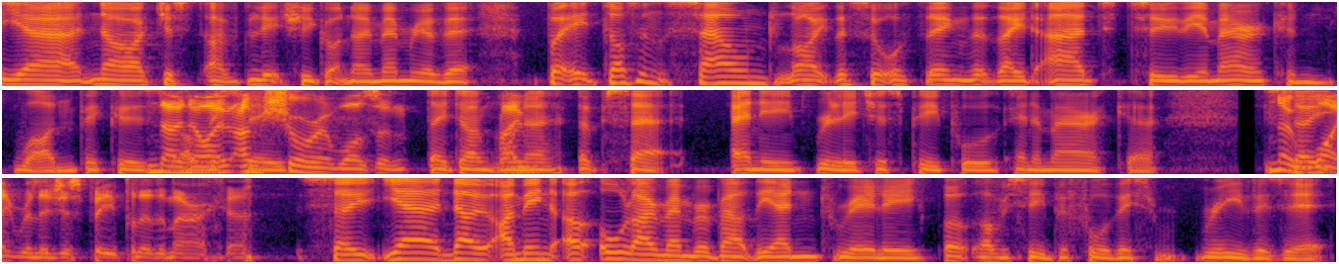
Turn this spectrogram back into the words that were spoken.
Yeah, no, I've just I've literally got no memory of it. But it doesn't sound like the sort of thing that they'd add to the American one because no, no, I'm sure it wasn't. They don't want to upset any religious people in America. No so, white religious people in America. So yeah, no, I mean, all I remember about the end, really, well, obviously before this revisit,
